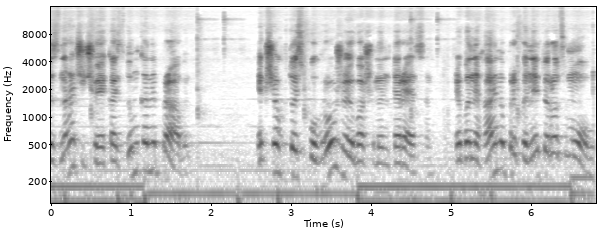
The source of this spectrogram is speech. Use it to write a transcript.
це значить, що якась думка неправильна. Якщо хтось погрожує вашим інтересам, треба негайно припинити розмову,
